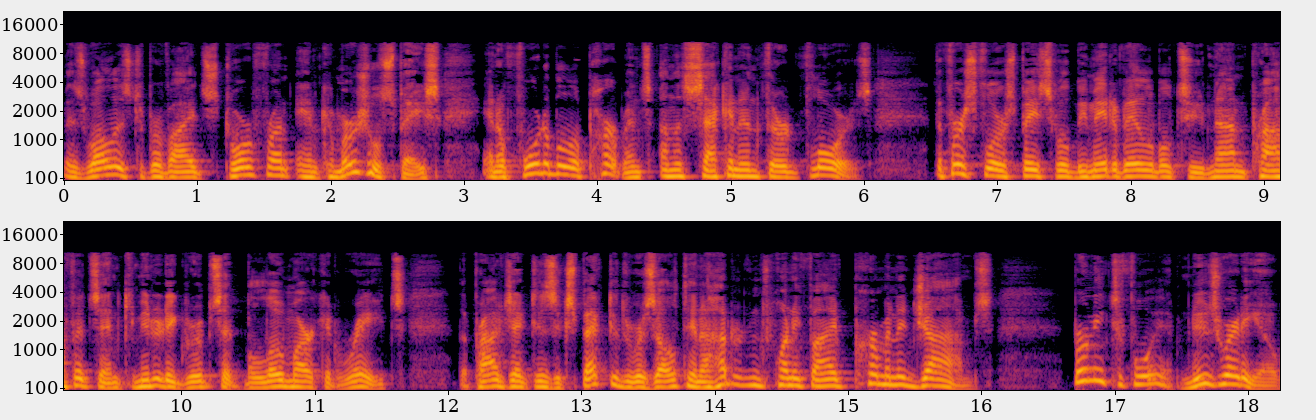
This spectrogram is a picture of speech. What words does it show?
as well as to provide storefront and commercial space and affordable apartments on the second and third floors. The first floor space will be made available to nonprofits and community groups at below market rates. The project is expected to result in 125 permanent jobs. Bernie Tafoya, News Radio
